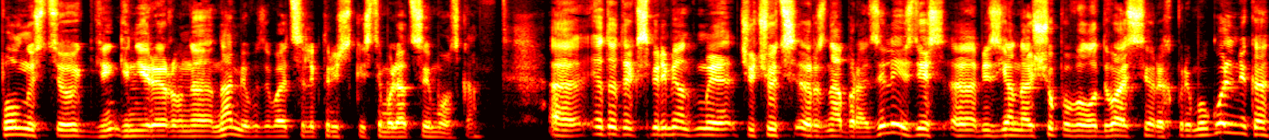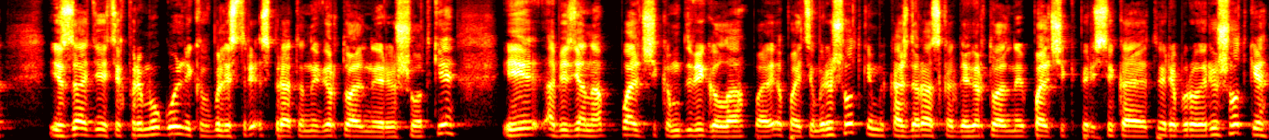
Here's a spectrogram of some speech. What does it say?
полностью генерировано нами, вызывается электрической стимуляцией мозга. Э, этот эксперимент мы чуть-чуть разнообразили. Здесь э, обезьяна ощупывала два серых прямоугольника, и сзади этих прямоугольников были спрятаны виртуальные решетки, и обезьяна пальчиком двигала по, по этим решеткам, и каждый раз, когда виртуальный пальчик пересекает ребро решетки,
